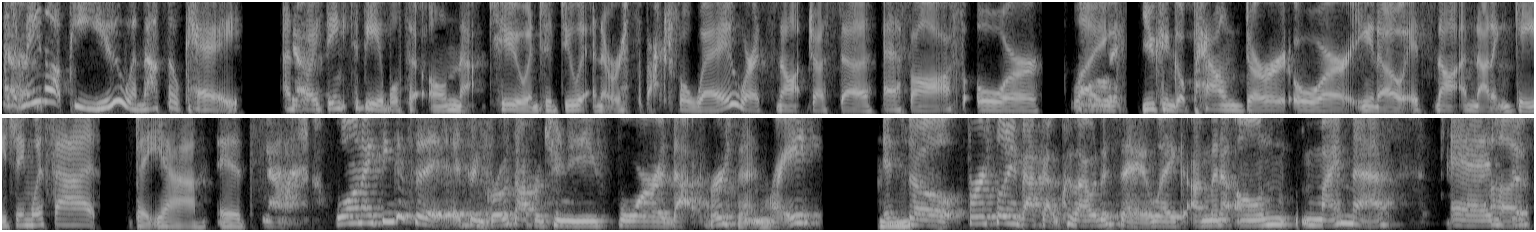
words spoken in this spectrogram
And it may not be you, and that's okay. And yeah. so I think to be able to own that too and to do it in a respectful way where it's not just a F off or like totally. you can go pound dirt or, you know, it's not, I'm not engaging with that. But yeah, it's yeah. Well, and I think it's a it's a growth opportunity for that person, right? And mm-hmm. so, first, let me back up because I want to say, like, I'm going to own my mess. And uh just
